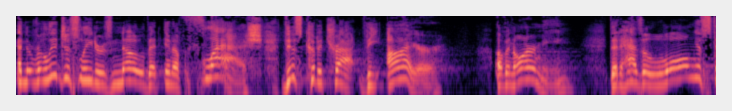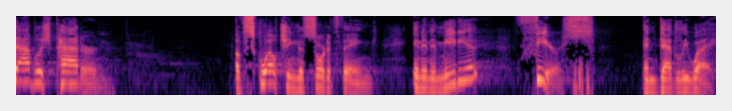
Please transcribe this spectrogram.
And the religious leaders know that in a flash, this could attract the ire of an army that has a long established pattern of squelching this sort of thing in an immediate, fierce, and deadly way.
